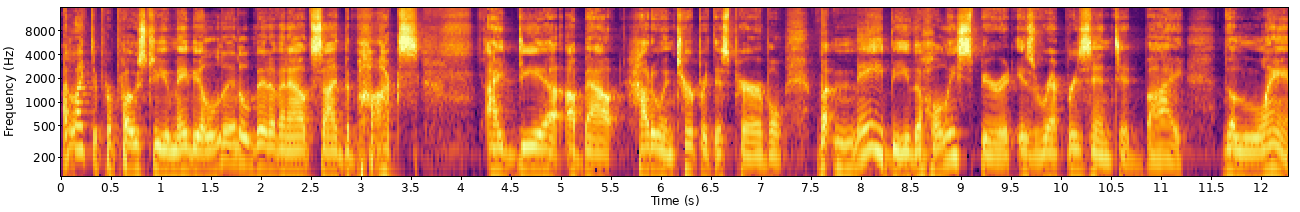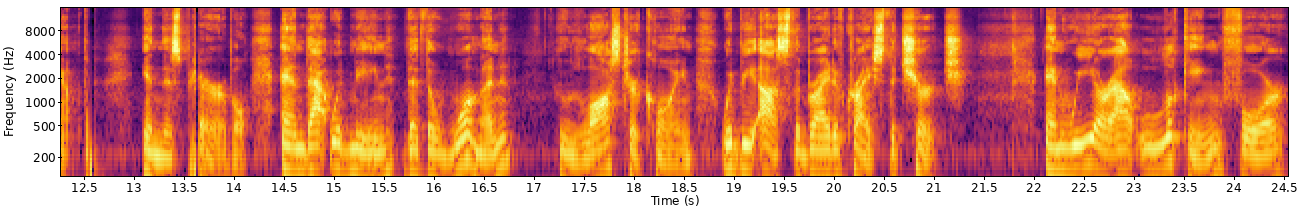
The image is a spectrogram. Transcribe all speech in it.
I'd like to propose to you maybe a little bit of an outside the box idea about how to interpret this parable, but maybe the Holy Spirit is represented by the lamp in this parable. And that would mean that the woman who lost her coin would be us, the bride of Christ, the church. And we are out looking for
